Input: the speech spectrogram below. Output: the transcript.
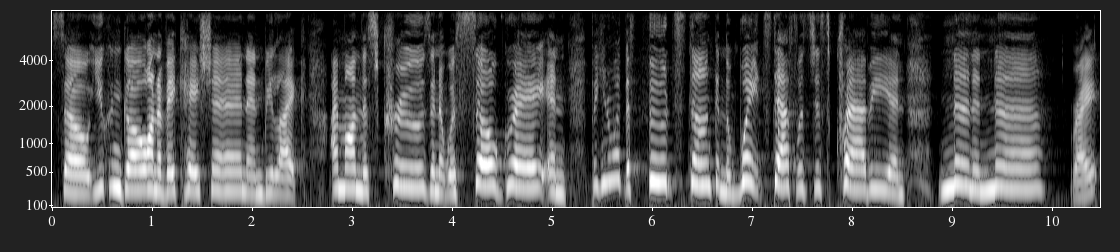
So you can go on a vacation and be like, I'm on this cruise and it was so great, and but you know what? The food stunk and the wait staff was just crabby and na na na, right?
